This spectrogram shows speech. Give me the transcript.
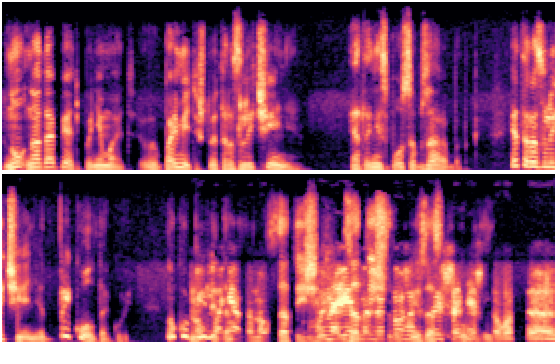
Ну, надо опять понимать, вы поймите, что это развлечение. Это не способ заработка. Это развлечение, это прикол такой. Ну, купили ну, там понятно, но за тысячу, вы, за наверное, же тысячу тоже рублей, за 100 слышали, что вот э,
